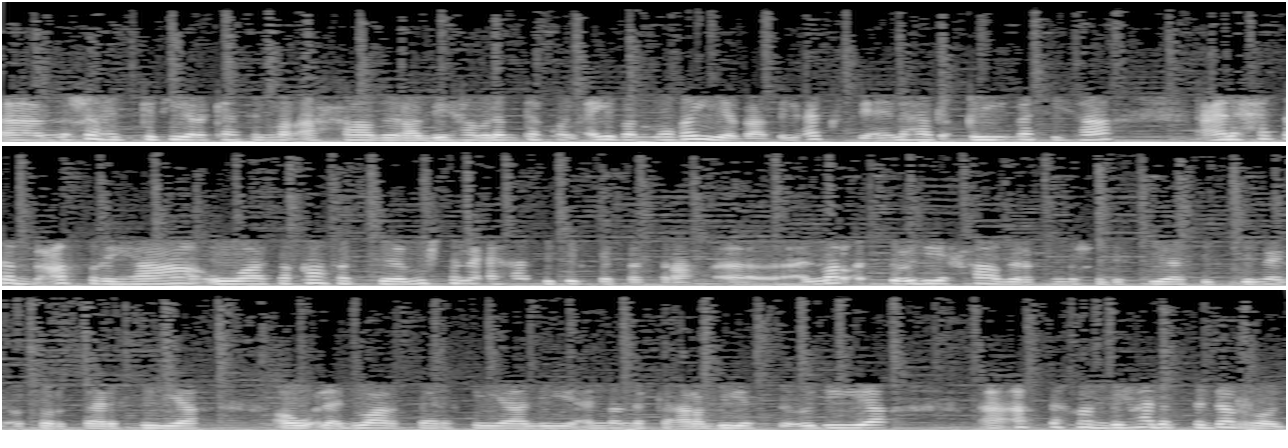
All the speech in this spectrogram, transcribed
مشاهد كثيرة كانت المرأة حاضرة بها ولم تكن أيضا مغيبة بالعكس يعني لها قيمتها على حسب عصرها وثقافة مجتمعها في تلك الفترة. آه، المرأة السعودية حاضرة في المشهد السياسي في جميع العصور التاريخية أو الأدوار التاريخية للمملكة العربية السعودية. آه، أفتخر بهذا التدرج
